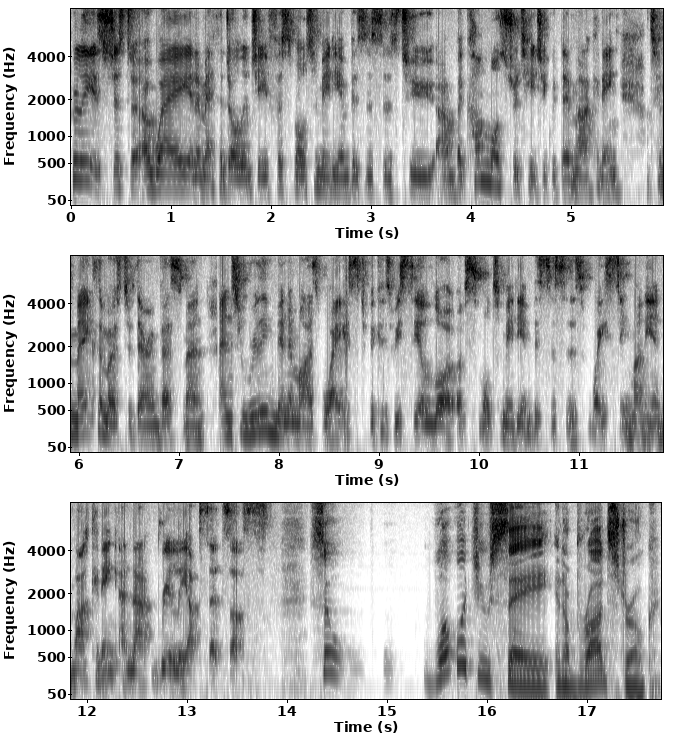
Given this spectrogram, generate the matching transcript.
really, it's just a, way and a methodology for small to medium businesses to um, become more strategic with their marketing, to make the most of their investment, and to really minimize waste because we see a lot of small to medium medium businesses wasting money in marketing. And that really upsets us. So, what would you say in a broad stroke?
